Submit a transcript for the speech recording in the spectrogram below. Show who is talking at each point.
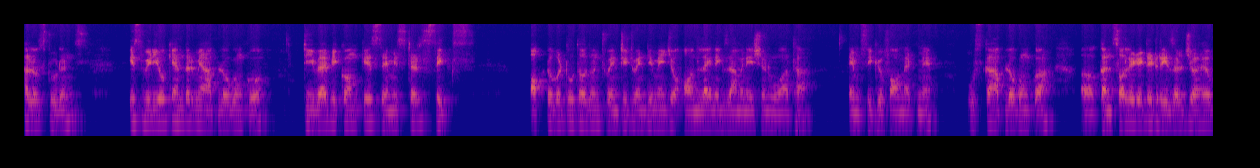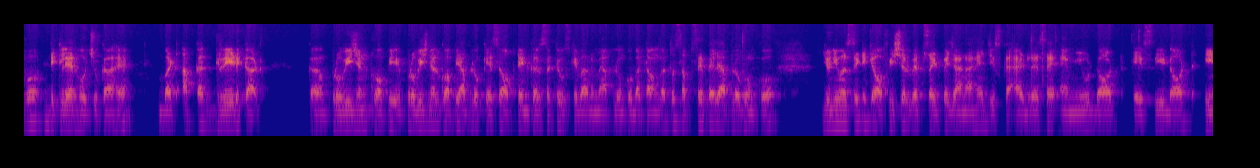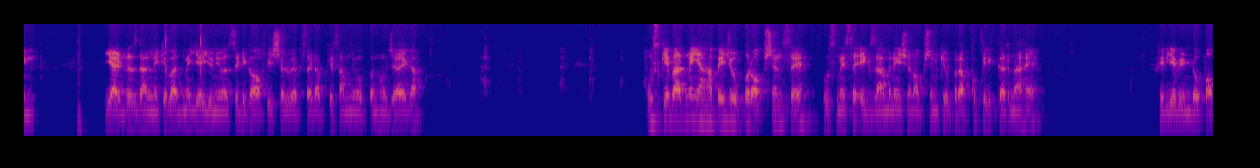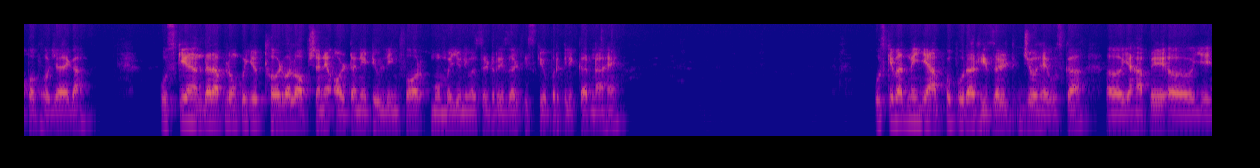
Speaker 1: Hello students इस video के अंदर मैं आप लोगों को टी वाई बी कॉम के सेमिस्टर सिक्स अक्टूबर 2020 में जो ऑनलाइन एग्जामिनेशन हुआ था एमसीक्यू फॉर्मेट में उसका आप लोगों का कंसोलिडेटेड uh, रिज़ल्ट जो है वो डिक्लेयर हो चुका है। बट आपका grade card provision copy provisional copy आप लोग कैसे ऑप्टेन कर सकते उसके बारे में आप लोगों को बताऊँगा। तो सबसे पहले आप लोगों को यूनिवर्सिटी के ऑफिशियल वेबसाइट पे जाना है, जिसका एड्रेस है M U dot A C dot in ये एड्रेस डालने के बाद में ये यूनिवर्सिटी का ऑफिशियल वेबसाइट आपके सामने ओपन हो जाएगा। उसके बाद में यहाँ पे जो ऊपर ऑप्शन है, उसमें से एग्जामिनेशन ऑप्शन के ऊपर आपको क्लिक करना है। फिर ये विंडो पॉपअप हो जाएगा। उसके अंदर आप लोगों को ये थर्ड वाला ऑप्शन है alternative link for Mumbai university result इसके ऊपर क्लिक करना है। उसके बाद में ये आपको पूरा रिज़ल्ट जो है उसका यहाँ पे ये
